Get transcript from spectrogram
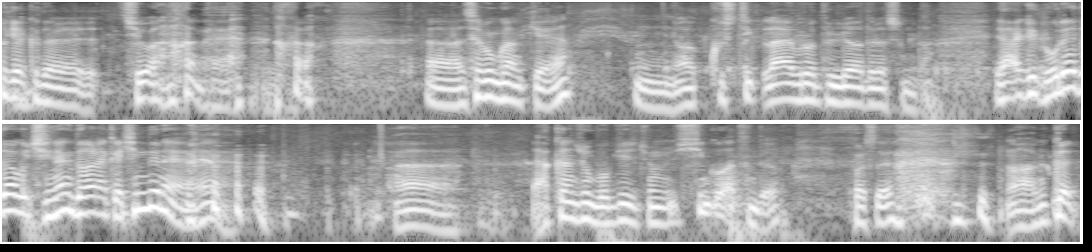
속에 그댈. 아, 세 분과 함께 음, 어쿠스틱 라이브로 들려드렸습니다. 야, 이게 노래도 하고 진행도 하니까 힘드네. 아, 약간 좀 목이 좀 쉰 것 같은데요. 벌써요? 아, 그러니까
